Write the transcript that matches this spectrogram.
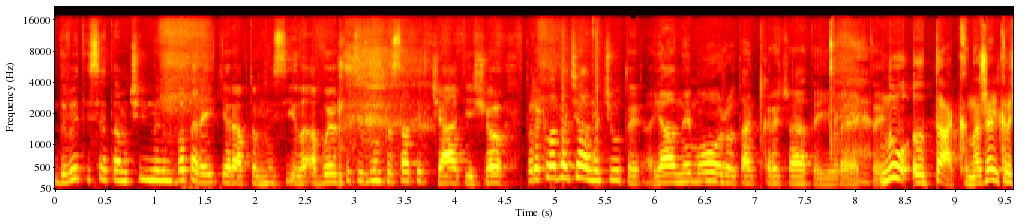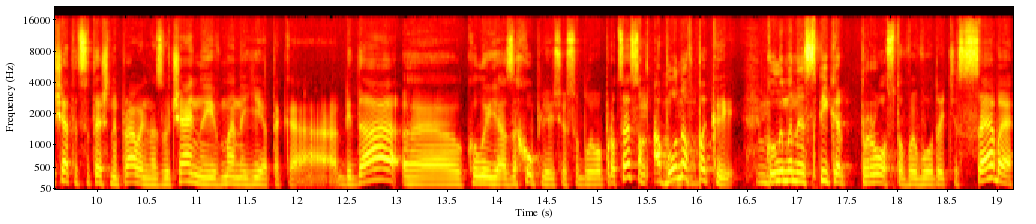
дивитися там, чи батарейки раптом не сіли, або якщо ти будемо писати в чаті, що перекладача не чути, а я не можу так кричати, Юра, як ти. Ну е, так, на жаль, кричати це теж неправильно, звичайно, і в мене є така біда, е, коли я захоплююсь особливо процесом, або навпаки, коли мене спікер просто виводить із себе,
